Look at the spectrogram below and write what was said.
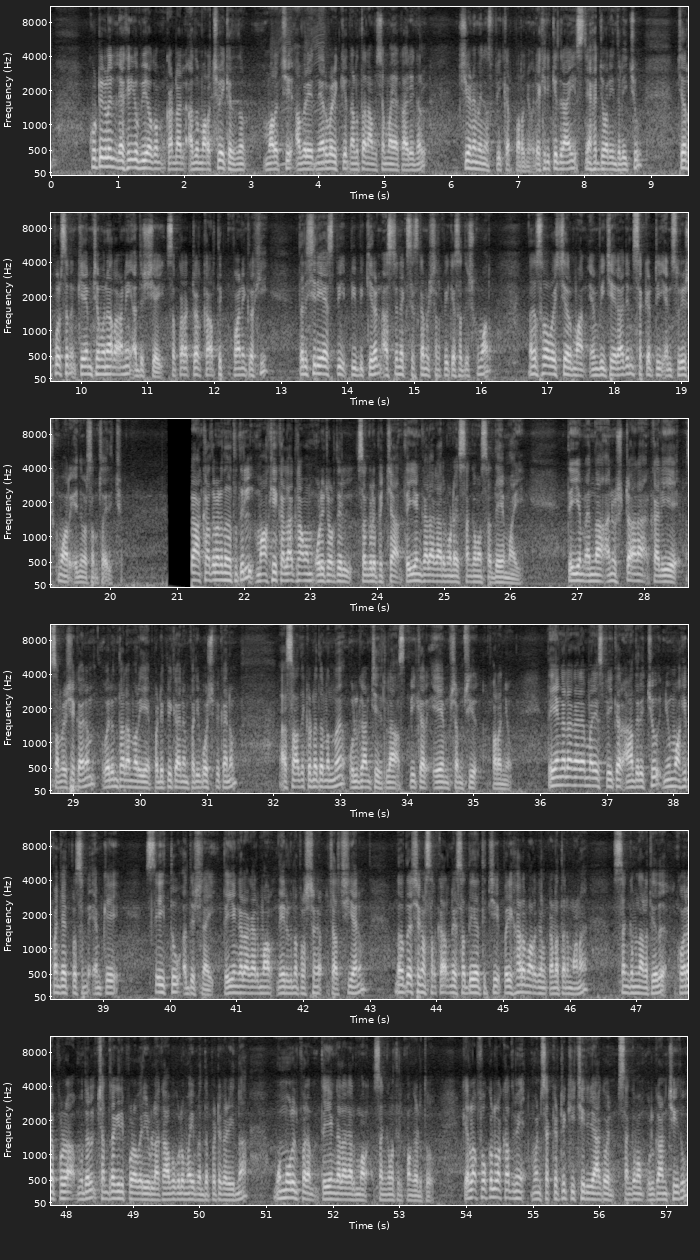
കുട്ടികളിൽ ലഹരി ഉപയോഗം കണ്ടാൽ അത് മറച്ചു മറച്ചുവെക്കരുതെന്നും മറിച്ച് അവരെ നേർവഴിക്ക് നടത്താൻ ആവശ്യമായ കാര്യങ്ങൾ ചെയ്യണമെന്നും സ്പീക്കർ പറഞ്ഞു. ലഹരിക്കെതിരായി സ്നേഹജ്വാലയും തെളിയിച്ചു. Chairperson K M Jamuna Rani അധ്യക്ഷയായി. Sub collector Karthik Panigrahi. Thalassery S P P B Kiran assistant excise commissioner P K Satheesh Kumar നഗരസഭാ vice chairman M V Jayarajan secretary N Suresh Kumar എന്നിവർ സംസാരിച്ചു. അക്കാദമിയുടെ നേതൃത്വത്തിൽ മാഹി കലാഗ്രാമം ഓഡിറ്റോറിയത്തിൽ സംഘടിപ്പിച്ച തെയ്യം കലാകാരന്മാരുടെ സംഗമ ശ്രദ്ധേയമായി. തെയ്യം എന്ന അനുഷ്ഠാന കലയെ സംരക്ഷിക്കാനും വരും തലമുറയെ പഠിപ്പിക്കാനും പരിപോഷിപ്പിക്കാനും സാധിക്കേണ്ടതുണ്ടെന്ന് ഉദ്ഘാടനം ചെയ്തിട്ടുള്ള സ്പീക്കർ എ എം ഷംഷീർ പറഞ്ഞു. തെയ്യം കലാകാരന്മാരെ സ്പീക്കർ ആദരിച്ചു. New Mahe panchayat president M K Seithu അധ്യക്ഷനായി. തെയ്യം കലാകാരന്മാർ നേരിടുന്ന പ്രശ്നങ്ങൾ ചർച്ച ചെയ്യാനും നിർദ്ദേശങ്ങൾ സർക്കാരിന്റെ ശ്രദ്ധയെത്തിച്ച് പരിഹാര മാർഗങ്ങൾ കണ്ടെത്താനുമാണ് സംഘം നടത്തിയത്. കോരപ്പുഴ മുതൽ ചന്ദ്രഗിരിപ്പുഴ വരെയുള്ള കാവുകളുമായി ബന്ധപ്പെട്ട് കഴിയുന്ന മുന്നൂറിൽ പരം തെയ്യം കലാകാരന്മാർ സംഗമത്തിൽ പങ്കെടുത്തു. കേരള ഫോക്കലർ അക്കാദമി മുൻ സെക്രട്ടറി കിച്ചേരി രാഘവൻ സംഗമം ഉദ്ഘാടനം ചെയ്തു.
